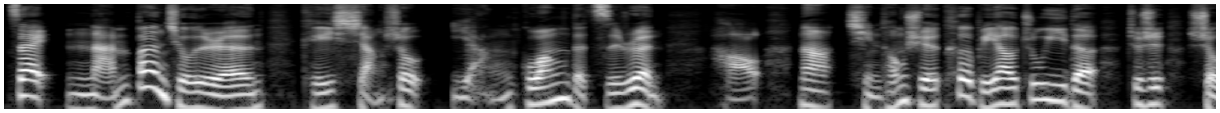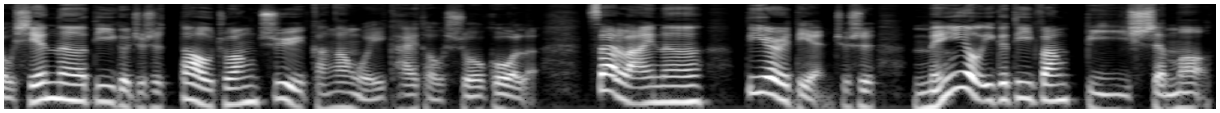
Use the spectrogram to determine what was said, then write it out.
在南半球的人可以享受阳光的滋润。好，那请同学特别要注意的就是，首先呢，第一个就是倒装句，刚刚我一开头说过了。再来呢，第二点就是没有一个地方比什么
